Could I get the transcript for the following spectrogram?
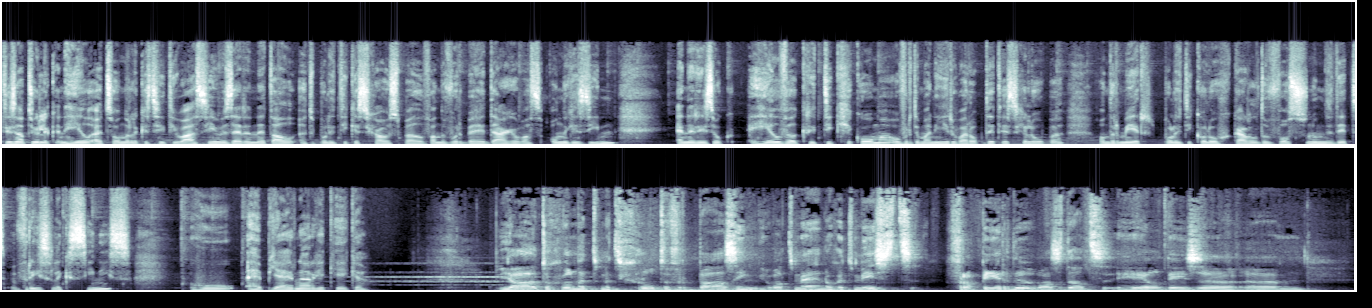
Het is natuurlijk een heel uitzonderlijke situatie. We zeiden net al, het politieke schouwspel van de voorbije dagen was ongezien. En er is ook heel veel kritiek gekomen over de manier waarop dit is gelopen. Onder meer politicoloog Karel de Vos noemde dit vreselijk cynisch. Hoe heb jij er naar gekeken? Ja, toch wel met, met grote verbazing. Wat mij nog het meest frappeerde was dat heel deze um,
